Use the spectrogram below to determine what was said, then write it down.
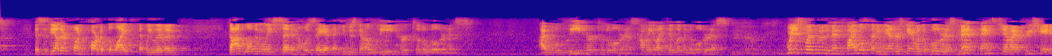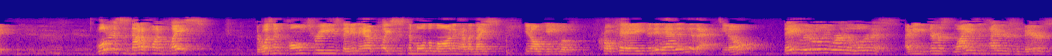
This is the other fun part of the life that we live in. God lovingly said in Hosea that He was going to lead her to the wilderness. I will lead her to the wilderness. How many like to live in the wilderness? We just went through the men's Bible study. We understand what the wilderness meant. Thanks, Jim. I appreciate it. Wilderness is not a fun place. There wasn't palm trees. They didn't have places to mow the lawn and have a nice, you know, game of croquet. They didn't have any of that, you know. They literally were in the wilderness. I mean, there was lions and tigers and bears.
